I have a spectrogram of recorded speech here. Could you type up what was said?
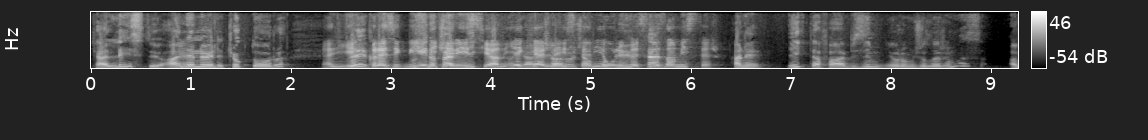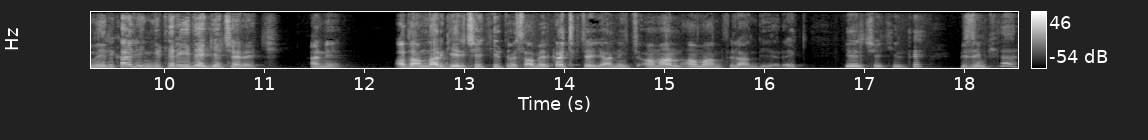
Kelle istiyor. Aynen öyle. Çok doğru. Yani Ve klasik bir Yeniçeri isyanı. Ya yani kelle ister Hocam, ya ulufesine zam ister. Hani ilk defa bizim yorumcularımız Amerika ile İngiltere'yi de geçerek hani adamlar geri çekildi mesela Amerika açıkça yani hiç aman aman filan diyerek geri çekildi. Bizimkiler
